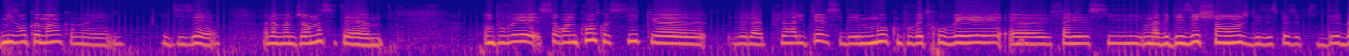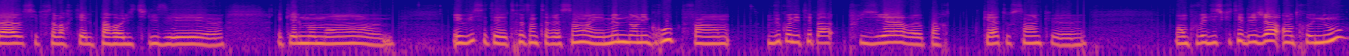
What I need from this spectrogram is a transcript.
mise en commun, comme le disait Madame Bonjourno, c'était on pouvait se rendre compte aussi que de la pluralité aussi des mots qu'on pouvait trouver. il fallait aussi, on avait des échanges, des espèces de petits débats aussi pour savoir quelles paroles utiliser, à quel moment. Et oui, c'était très intéressant. Et même dans les groupes, enfin, vu qu'on était par plusieurs, euh, par quatre ou cinq, euh, on pouvait discuter déjà entre nous.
